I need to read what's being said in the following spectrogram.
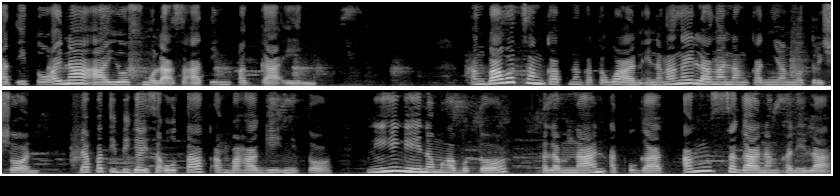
at ito ay naaayos mula sa ating pagkain. Ang bawat sangkap ng katawan ay nangangailangan ng kanyang nutrisyon. Dapat ibigay sa utak ang bahagi nito. Nihingi ng mga buto, kalamnan at ugat ang saganang kanila.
